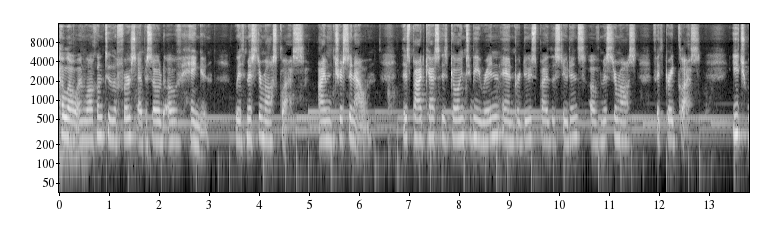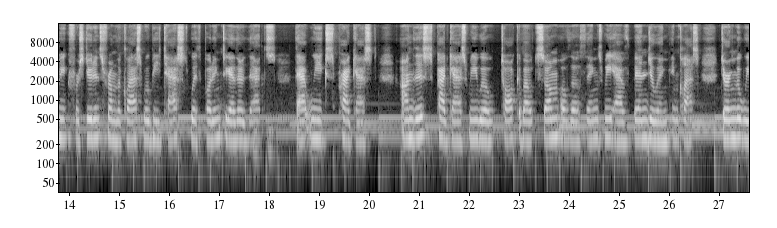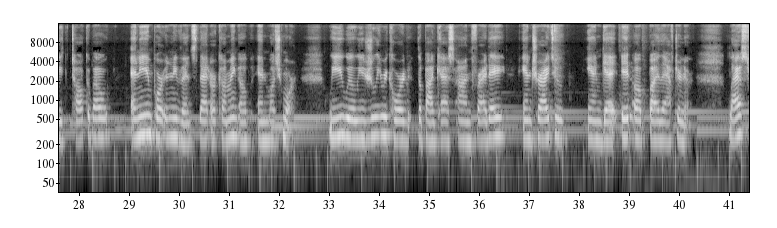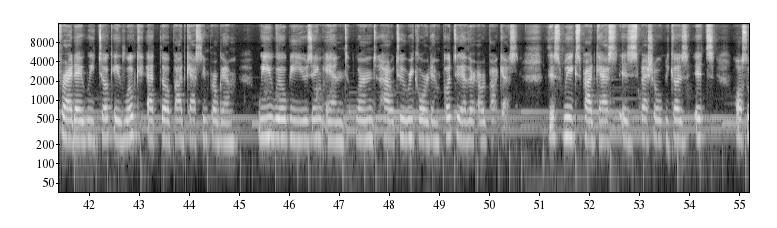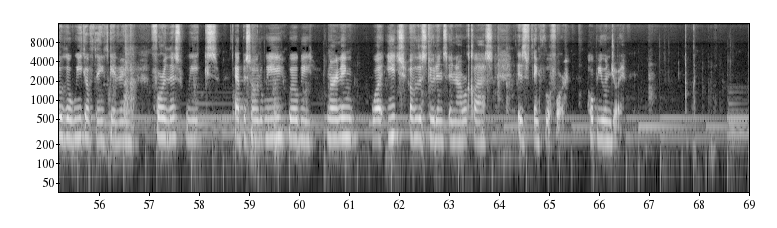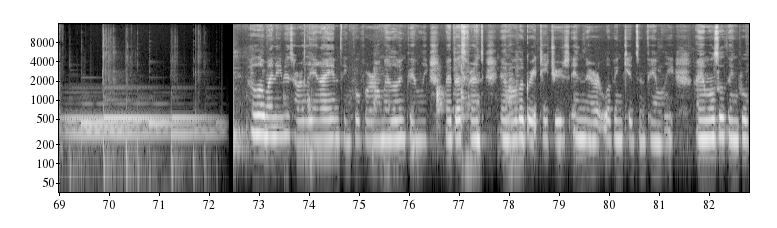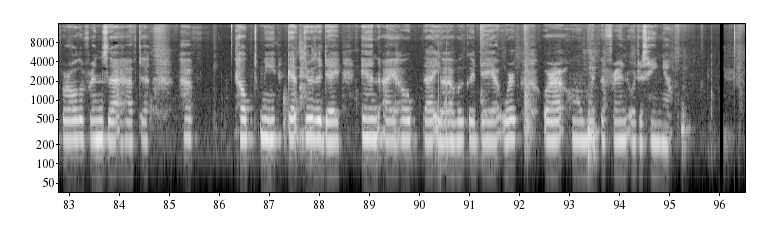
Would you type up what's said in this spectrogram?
Hello, and welcome to the first episode of Hangin' with Mr. Moss class. I'm Tristan Allen. This podcast is going to be written and produced by the students of Mr. Moss' fifth grade class. Each week, for students from the class, will be tasked with putting together that's that week's podcast. On this podcast, we will talk about some of the things we have been doing in class during the week, talk about any important events that are coming up, and much more. We will usually record the podcast on Friday and try to and get it up by the afternoon. Last Friday, we took a look at the podcasting program we will be using and learned how to record and put together our podcast. This week's podcast is special because it's also the week of Thanksgiving. For this week's episode, we will be learning what each of the students in our class is thankful for. Hope you enjoy. Hello, my name is Harley, and I am thankful for all my loving family, my best friends, and all the great teachers and their loving kids and family. I am also thankful for all the friends that have to have helped me get through the day, and I hope that you have a good day at work or at home with a friend or just hanging out.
